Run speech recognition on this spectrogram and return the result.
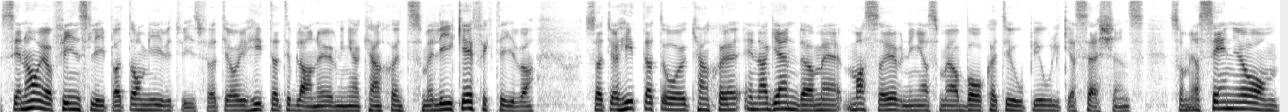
Sen har jag finslipat dem givetvis för att jag har ju hittat ibland övningar kanske inte som är lika effektiva. Så att jag har hittat då kanske en agenda med massa övningar som jag har bakat ihop i olika sessions som jag sen gör om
